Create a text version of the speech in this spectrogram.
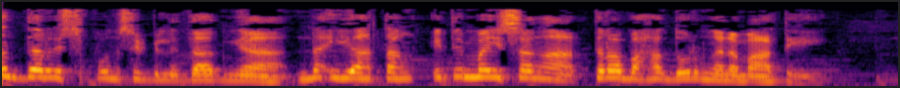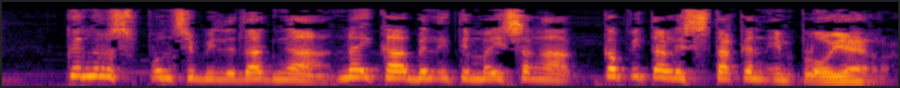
Anda responsibilidad nga naiyatang iti maysa nga trabahador nga namati. Ken responsibilidad nga naikabil iti maysa nga kapitalista ken employer.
